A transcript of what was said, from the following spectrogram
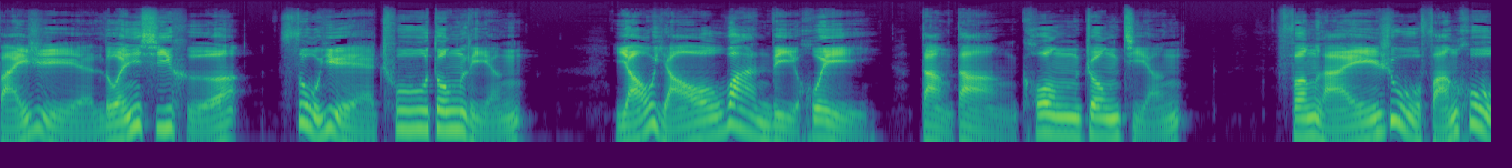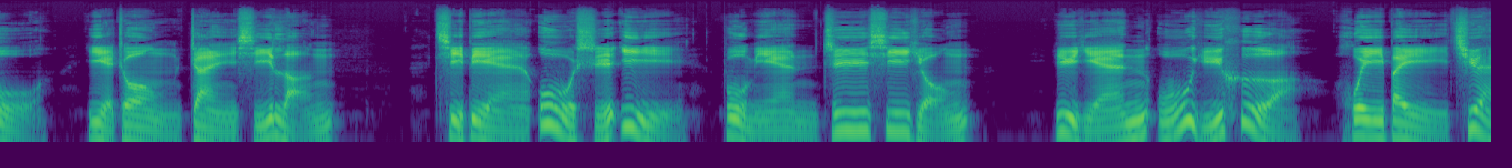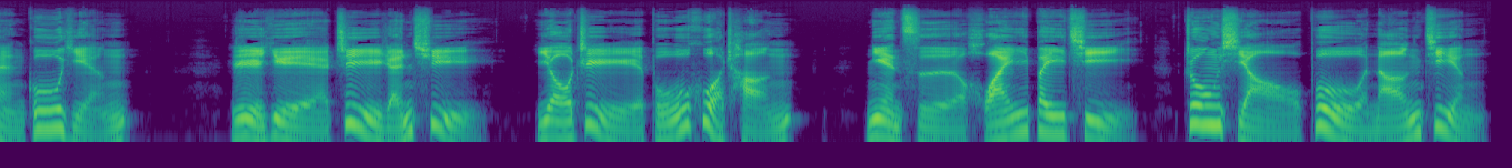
白日轮西河，素月出东岭。遥遥万里辉，荡荡空中景。风来入房户，夜中枕席冷。气变物时异，不眠知夕永。欲言无鱼鹤，挥杯劝孤影。日月至人去，有志不获成。念此怀悲戚，终晓不能静。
